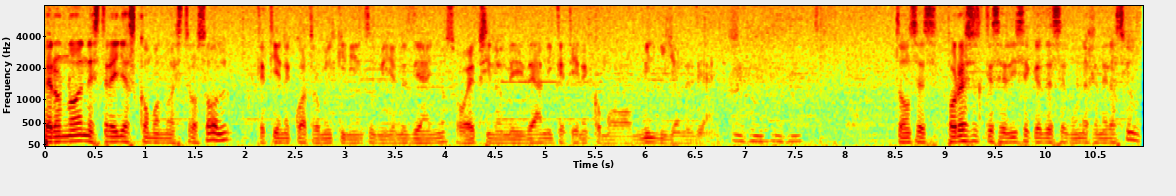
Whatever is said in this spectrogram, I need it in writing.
Pero no en estrellas como nuestro Sol, que tiene 4.500 millones de años, o Epsilon Eridani, que tiene como mil millones de años. Entonces, por eso es que se dice que es de segunda generación.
